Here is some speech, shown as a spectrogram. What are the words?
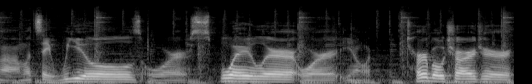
um, let's say wheels or spoiler or you know a turbocharger,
